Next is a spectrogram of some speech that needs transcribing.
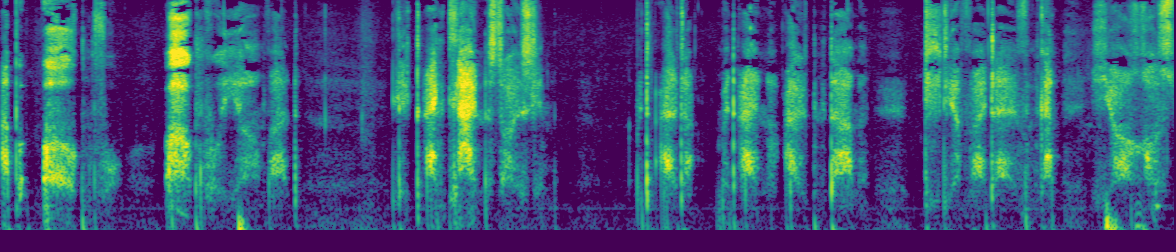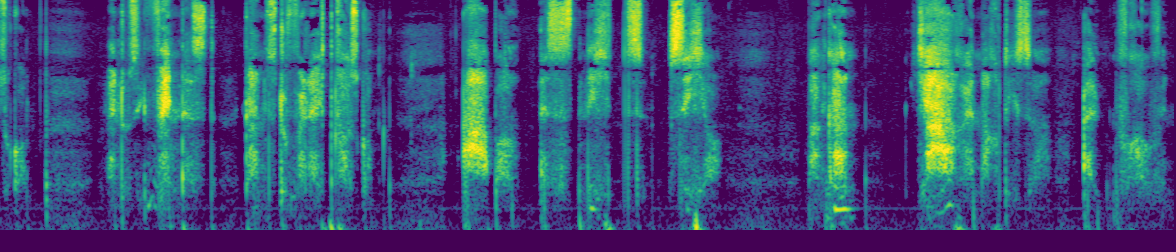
aber irgendwo, irgendwo hier im Wald liegt ein kleines Häuschen mit, alter, mit einer alten Dame, die dir weiterhelfen kann, hier rauszukommen. Wenn du sie findest, kannst du vielleicht rauskommen. Aber es ist nicht sicher. Man kann Jahre nach dieser alten Frau finden,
